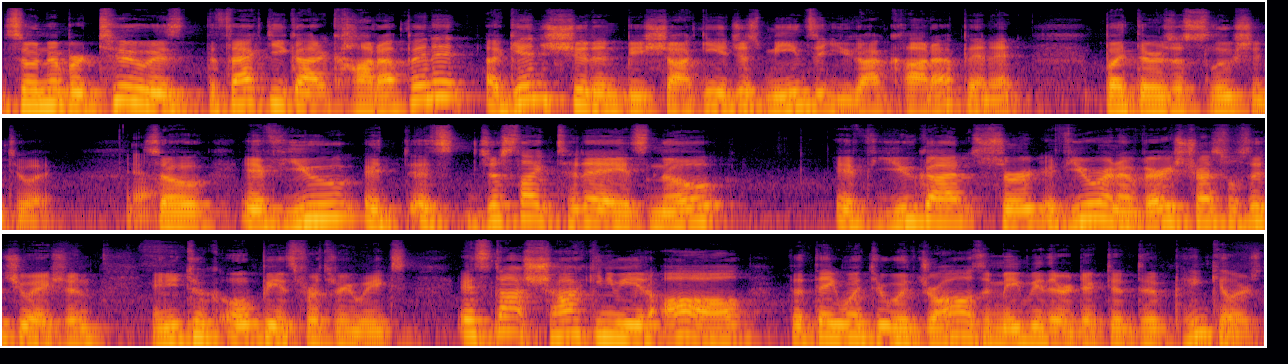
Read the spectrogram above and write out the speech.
So number two is the fact that you got caught up in it again shouldn't be shocking. It just means that you got caught up in it, but there's a solution to it. Yeah. So if you, it, it's just like today. It's no. If you got cert, if you were in a very stressful situation and you took opiates for three weeks, it's not shocking to me at all that they went through withdrawals and maybe they're addicted to painkillers.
